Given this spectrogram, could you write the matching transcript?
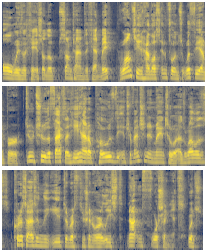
always the case, although sometimes it can be. Wallenstein had lost influence with the emperor due to the fact that he had opposed the intervention in Mantua, as well as criticizing the Edict of Restitution, or at least not enforcing it, which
